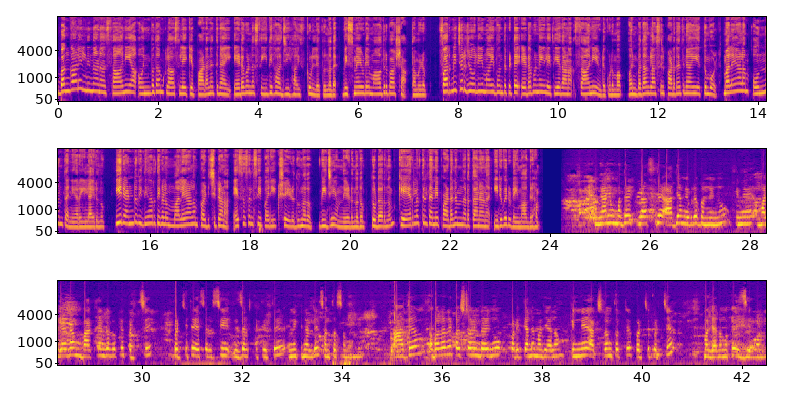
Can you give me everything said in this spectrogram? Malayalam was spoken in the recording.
ബംഗാളിൽ നിന്നാണ് സാനിയ ഒൻപതാം ക്ലാസ്സിലേക്ക് പഠനത്തിനായി എടവണ്ണ സീതി ഹാജി ഹൈസ്കൂളിലെത്തുന്നത്. വിസ്മയുടെ മാതൃഭാഷ തമിഴും. ഫർണിച്ചർ ജോലിയുമായി ബന്ധപ്പെട്ട് എടവണ്ണയിലെത്തിയതാണ് സാനിയയുടെ കുടുംബം. ഒൻപതാം ക്ലാസ്സിൽ പഠനത്തിനായി എത്തുമ്പോൾ മലയാളം ഒന്നും തന്നെ അറിയില്ലായിരുന്നു. ഈ രണ്ടു വിദ്യാർത്ഥികളും മലയാളം പഠിച്ചിട്ടാണ് എസ് എസ് എൽ സി പരീക്ഷ എഴുതുന്നതും വിജയം നേടുന്നതും. തുടർന്നും കേരളത്തിൽ തന്നെ പഠനം നടത്താനാണ് ഇരുവരുടെയും ആഗ്രഹം. ഞാൻ ഒമ്പത് ക്ലാസ്സിൽ ആദ്യം ഇവിടെ വന്നിരുന്നു. പിന്നെ മലയാളം വാക്യങ്ങളൊക്കെ പഠിച്ച് പഠിച്ചിട്ട് എസ് എൽ സി റിസൾട്ട് കിട്ടിയിട്ട് എനിക്ക് നല്ല സന്തോഷമാണ് ആദ്യം വളരെ കഷ്ടമുണ്ടായിരുന്നു പഠിക്കാൻ മലയാളം. പിന്നെ അക്ഷരം തൊട്ട് പഠിച്ച് പഠിച്ച് മലയാളമൊക്കെ ഈസിയാണ്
